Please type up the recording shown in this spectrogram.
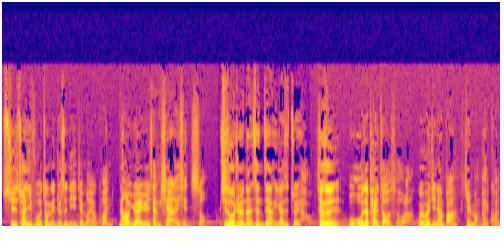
其实穿衣服的重点就是你的肩膀要宽，然后越来越这样下来显瘦。其实我觉得男生这样应该是最好，像是我我在拍照的时候啦，我也会尽量把肩膀拍宽。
